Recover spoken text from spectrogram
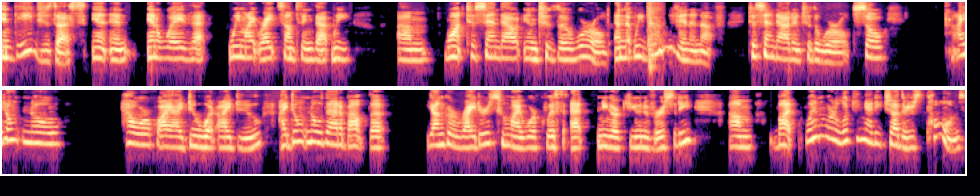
engages us in, in in a way that we might write something that we um, want to send out into the world and that we believe in enough to send out into the world. So I don't know how or why I do what I do. I don't know that about the younger writers whom I work with at New York University. Um, but when we're looking at each other's poems,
